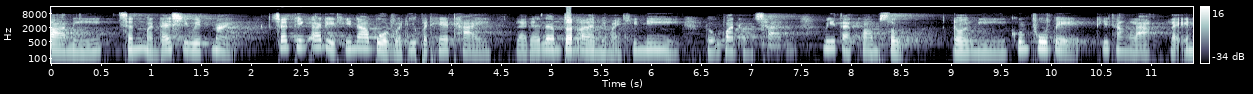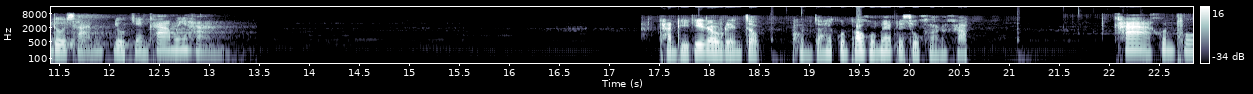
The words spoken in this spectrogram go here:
ตอนนี้ฉันเหมือนได้ชีวิตใหม่ ฉันทิ้งอดีตที่น่าบูดไว้ที่ประเทศไทย และได้เริ่มต้นอะไรใหม่ๆที่นี่ทุกวันของฉันมีแต่ความสุข โดยมีคุณภูเบศที่ทั้งรักและเอ็นดูฉันอยู่เคียงข้างไม่ห่าง ทันทีที่เราเรียนจบ ผมจะให้คุณพ่อคุณแม่ไปสู่ขอนะครับ ค่ะคุณภู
